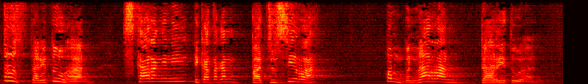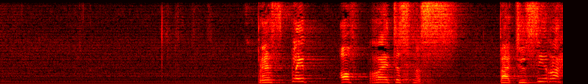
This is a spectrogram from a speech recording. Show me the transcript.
truth dari Tuhan, sekarang ini dikatakan baju sirah, pembenaran dari Tuhan. Breastplate of righteousness, baju sirah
